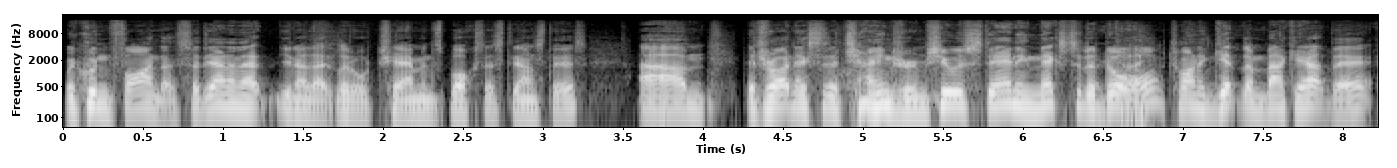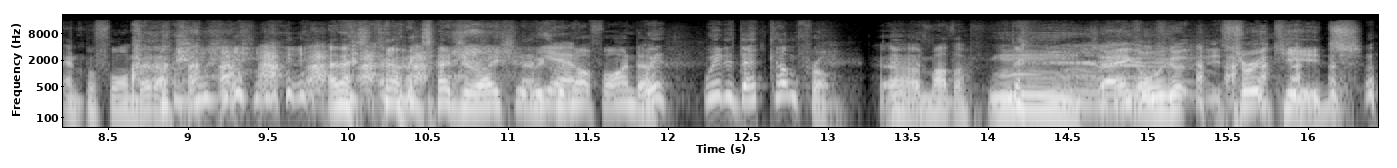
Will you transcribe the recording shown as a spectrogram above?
We couldn't find her. So down in that, you know, that little chairman's box that's downstairs, um, it's right next to the change room. She was standing next to the door trying to get them back out there and perform better. and that's no exaggeration. We Yeah. could not find her. Where, where did that come from? Uh, mother. So hang on, we got three kids.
